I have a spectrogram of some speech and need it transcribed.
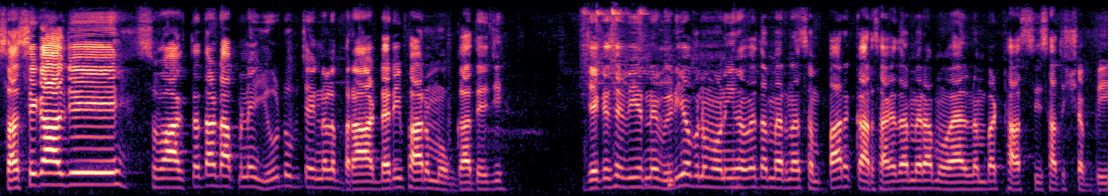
ਸਤਿ ਸ਼੍ਰੀ ਅਕਾਲ ਜੀ। ਸਵਾਗਤ ਹੈ ਤੁਹਾਡਾ ਆਪਣੇ YouTube channel Brar dairy farm Moga ਤੇ ਜੀ। ਜੇ ਕਿਸੇ ਵੀਰ ਨੇ ਵੀਡੀਓ ਬਣਵਾਉਣੀ ਹੋਵੇ ਤਾਂ ਮੇਰੇ ਨਾਲ ਸੰਪਰਕ ਕਰ ਸਕਦਾ। ਮੇਰਾ ਮੋਬਾਈਲ ਨੰਬਰ 8876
